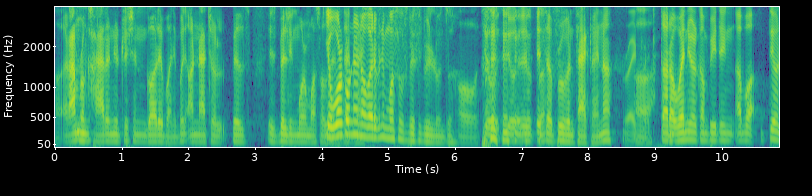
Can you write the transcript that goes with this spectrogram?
राम्रो खाएर न्युट्रिसन गऱ्यो भने पनि unnatural pills is building more muscle यो वर्कआउट नै नगरे पनि मसल्स बेसी बिल्ड हुन्छ। हो त्यो त्यो इट्स अ प्रुभन फ्याक्ट होइन? तर वेन युआर कम्पिटिङ अब त्यो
